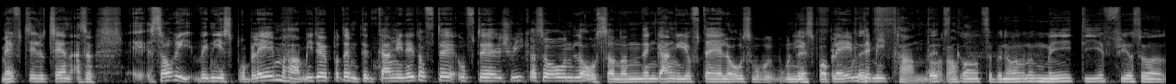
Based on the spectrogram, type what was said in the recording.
im FC Luzern. Also, äh, sorry, wenn ich ein Problem habe mit jemandem, dann gehe ich nicht auf den, auf den Schwiegersohn los, sondern dann gehe ich auf den los, wo, wo ich ein Problem Jetzt- damit habe. Oder? geht aber noch mehr tief. Also,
